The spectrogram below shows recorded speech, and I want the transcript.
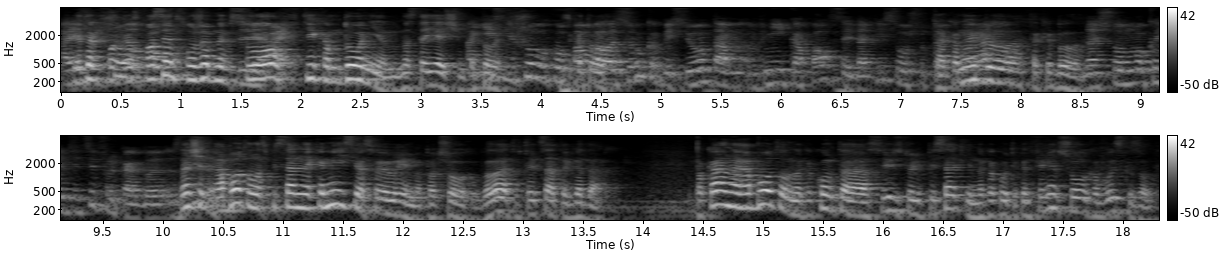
а Это если Шолохов- процент служебных слов а- в Тихом Доне, в настоящем, А который... если Шолохову с которым- попалась рукопись, и он там в ней копался и дописывал что-то. Так оно и было, так и было. Значит, он мог эти цифры как бы... Значит, работала специальная комиссия в свое время под Шолохов, была это в 30-х годах. Пока она работала на каком-то союзе то ли писателей, на какой-то конференции, Шолохов высказал,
